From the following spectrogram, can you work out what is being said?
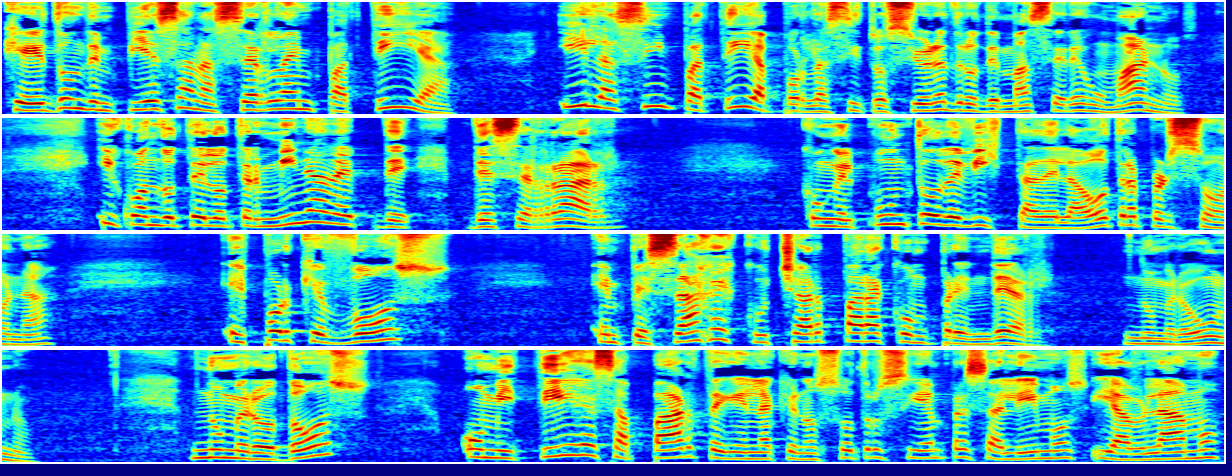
que es donde empiezan a hacer la empatía y la simpatía por las situaciones de los demás seres humanos. Y cuando te lo termina de, de cerrar con el punto de vista de la otra persona, es porque vos empezás a escuchar para comprender, número uno. Número dos, omitís esa parte en la que nosotros siempre salimos y hablamos,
